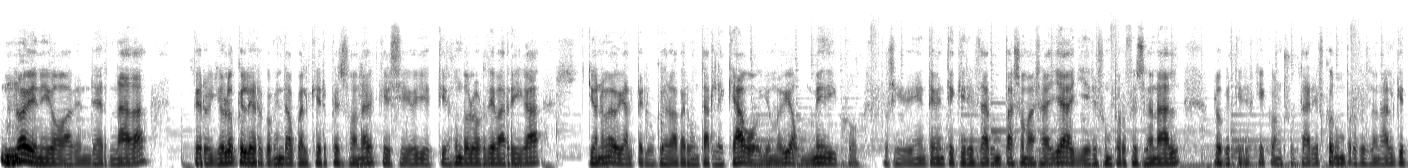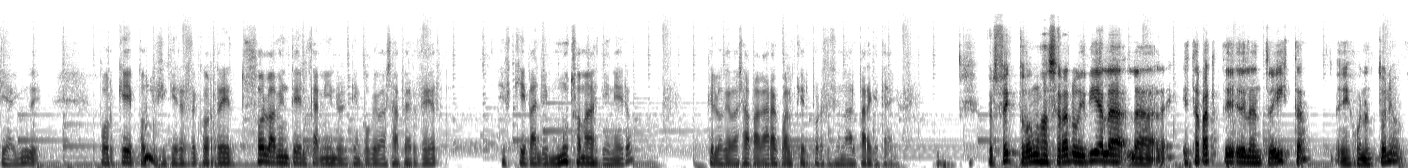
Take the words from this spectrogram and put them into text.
no he venido a vender nada, pero yo lo que le recomiendo a cualquier persona es que si, oye, tienes un dolor de barriga, yo no me voy al peluquero a preguntarle qué hago, yo me voy a un médico. Pues si evidentemente quieres dar un paso más allá y eres un profesional, lo que tienes que consultar es con un profesional que te ayude. ¿Por qué? Porque mm. si quieres recorrer solamente el camino, el tiempo que vas a perder, es que vale mucho más dinero que lo que vas a pagar a cualquier profesional para que te ayude. Perfecto, vamos a cerrar hoy día esta parte de la entrevista, eh, Juan Antonio,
